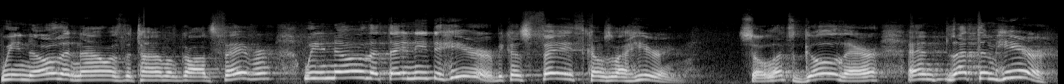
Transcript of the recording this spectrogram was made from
We know that now is the time of God's favor. We know that they need to hear because faith comes by hearing. So let's go there and let them hear.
